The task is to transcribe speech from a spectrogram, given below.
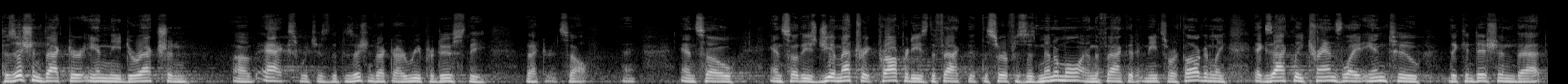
position vector in the direction of x, which is the position vector, I reproduce the vector itself. Okay? And so, and so these geometric properties, the fact that the surface is minimal and the fact that it meets orthogonally, exactly translate into the condition that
